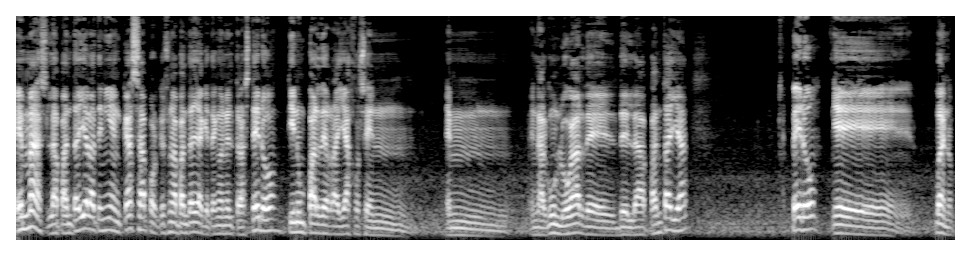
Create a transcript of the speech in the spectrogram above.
Es más, la pantalla la tenía en casa porque es una pantalla que tengo en el trastero, tiene un par de rayajos en, en, algún lugar de, la pantalla, pero eh, bueno,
